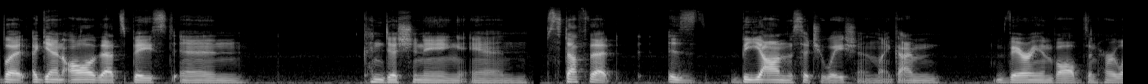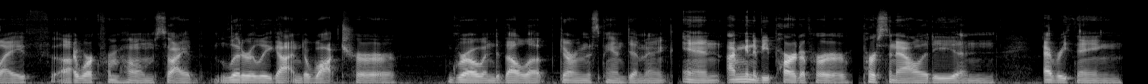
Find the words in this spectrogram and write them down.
But again, all of that's based in conditioning and stuff that is beyond the situation. Like I'm very involved in her life. Uh, I work from home, so I've literally gotten to watch her grow and develop during this pandemic. And I'm going to be part of her personality and everything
